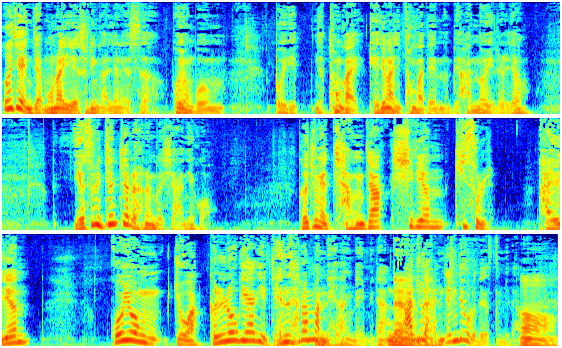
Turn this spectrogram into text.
어제 이제 문화예술인 관련해서 고용보험 법이 통과 개정안이 통과됐는데 한노일을요 예술인 전체를 하는 것이 아니고 그 중에 창작, 실현, 기술 관련 고용주와 근로계약이 된 사람만 해당이 됩니다. 네, 아주 네. 안정적으로 됐습니다. 어.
